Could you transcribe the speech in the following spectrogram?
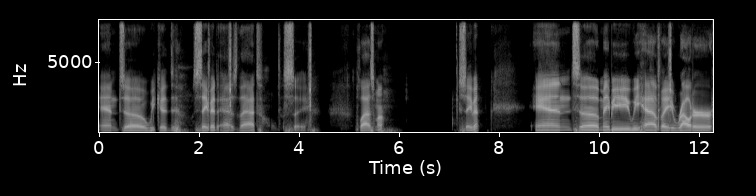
and uh, we could save it as that. Just say plasma. Save it. And uh, maybe we have a router,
